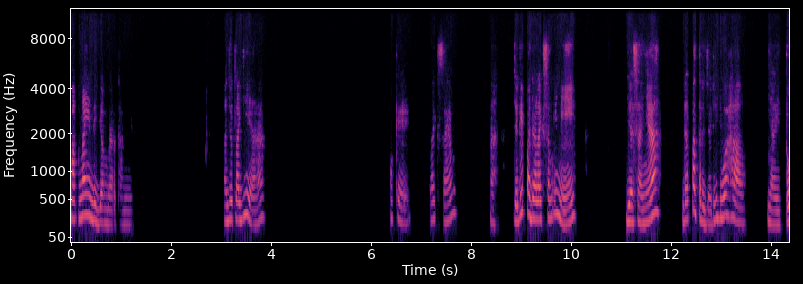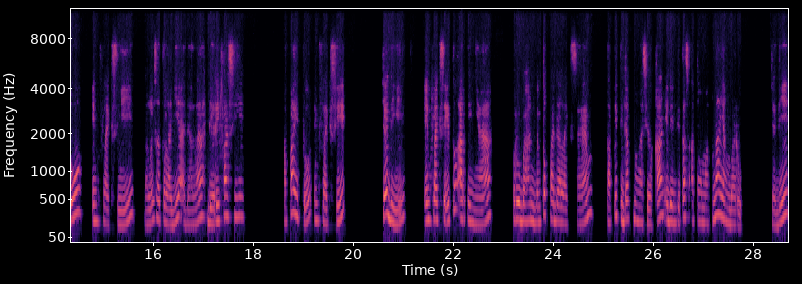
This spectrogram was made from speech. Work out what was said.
makna yang digambarkannya. Lanjut lagi ya. Oke, leksem. Jadi pada leksem ini biasanya dapat terjadi dua hal, yaitu infleksi, lalu satu lagi adalah derivasi. Apa itu infleksi? Jadi, infleksi itu artinya perubahan bentuk pada leksem, tapi tidak menghasilkan identitas atau makna yang baru. Jadi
